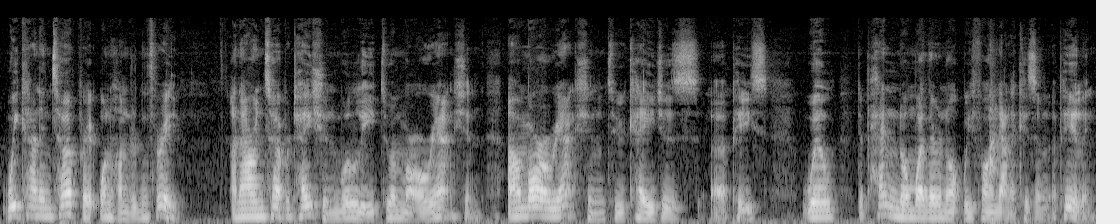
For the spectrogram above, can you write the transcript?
we can interpret 103, and our interpretation will lead to a moral reaction. Our moral reaction to Cage's uh, piece will depend on whether or not we find anarchism appealing.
